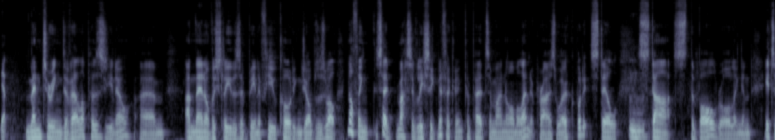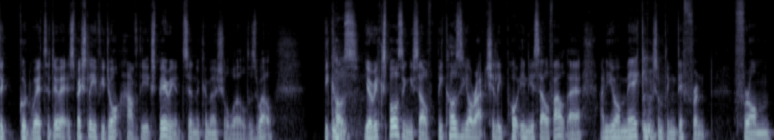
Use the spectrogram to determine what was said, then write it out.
Yep. mentoring developers, you know, um, and then obviously there's been a few coding jobs as well. Nothing said massively significant compared to my normal enterprise work, but it still starts the ball rolling, and it's a good way to do it, especially if you don't have the experience in the commercial world as well. Because you're exposing yourself, because you're actually putting yourself out there, and you're making something different from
